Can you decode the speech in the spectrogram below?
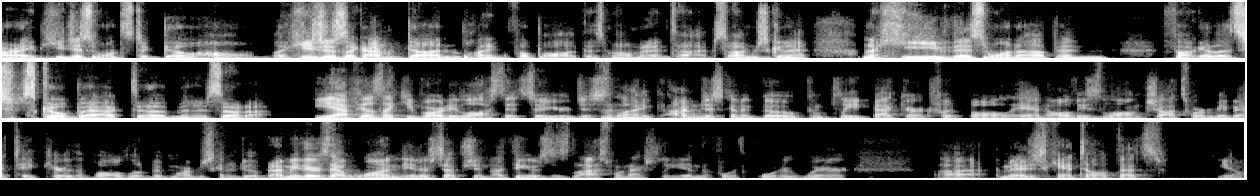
all right, he just wants to go home. Like he's just like, Yeah. I'm done playing football at this moment in time. So I'm just gonna I'm gonna heave this one up and fuck it. Let's just go back to Minnesota. yeah, it feels like you've already lost it. So you're just Mhm. like, I'm just gonna go complete backyard football and all these long shots where maybe I take care of the ball a little bit more. I'm just gonna do it. But I mean, there's that one interception. I think it was his last one actually in the fourth quarter where, uh, I mean, I just can't tell if that's you know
